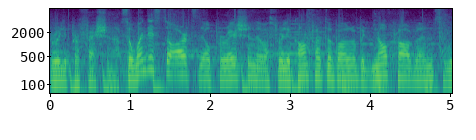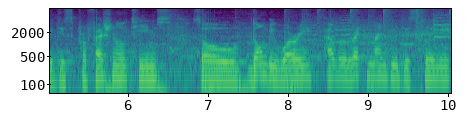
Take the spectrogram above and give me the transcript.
really professional. So when they start the operation it was really comfortable with no problems with these professional teams. So don't be worried. I will recommend you this clinic.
